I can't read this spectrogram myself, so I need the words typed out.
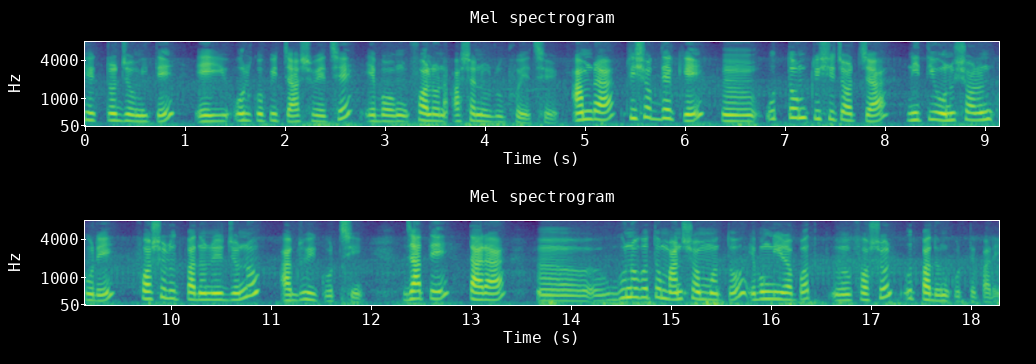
হেক্টর জমিতে এই ওলকপির চাষ হয়েছে এবং ফলন আশানুরূপ হয়েছে। আমরা কৃষকদেরকে উত্তম কৃষি চর্চা নীতি অনুসরণ করে ফসল উৎপাদনের জন্য আগ্রহী করছি, যাতে তারা গুণগত মানসম্মত এবং নিরাপদ ফসল উৎপাদন করতে পারে।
